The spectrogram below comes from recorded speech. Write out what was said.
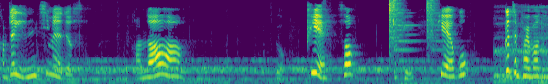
갑자기 음침해졌어. 간다. 피해서? 오케이. 피하고 끝에 밟아주고.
